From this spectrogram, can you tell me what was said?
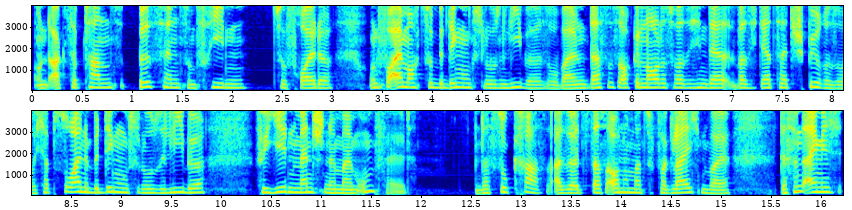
und Akzeptanz bis hin zum Frieden, zur Freude und vor allem auch zur bedingungslosen Liebe, so, weil das ist auch genau das, was ich in der, was ich derzeit spüre, so. Ich habe so eine bedingungslose Liebe für jeden Menschen in meinem Umfeld. Und das ist so krass. Also jetzt das auch nochmal zu vergleichen, weil das sind eigentlich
